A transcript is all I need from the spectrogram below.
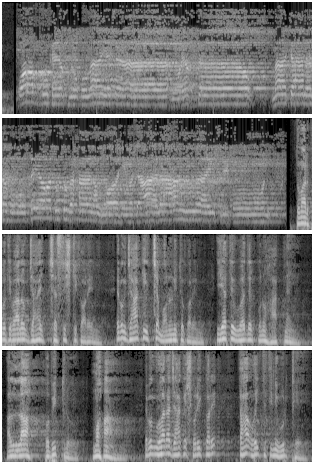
তোমার প্রতিপালক যাহা ইচ্ছা সৃষ্টি করেন এবং যাহাকে ইচ্ছা মনোনীত করেন ইহাতে উহাদের কোনো হাত নাই। আল্লাহ পবিত্র মহান। এবং উহারা যাহাকে শরিক করে তাহা হইতে তিনি ঊর্ধ্বে।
